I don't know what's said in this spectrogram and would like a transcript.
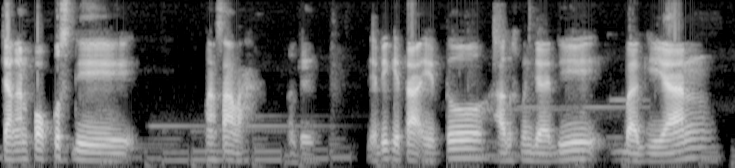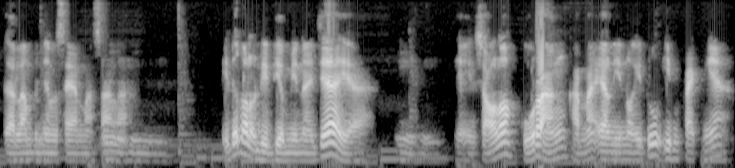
jangan fokus di masalah Oke. jadi kita itu harus menjadi bagian dalam penyelesaian masalah Hmm. itu kalau didiemin aja ya Hmm. ya insya Allah kurang karena El Nino itu impact-nya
